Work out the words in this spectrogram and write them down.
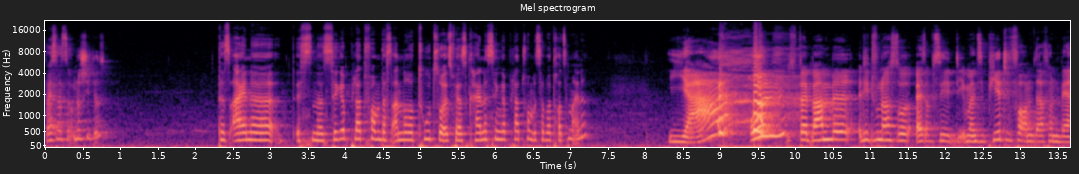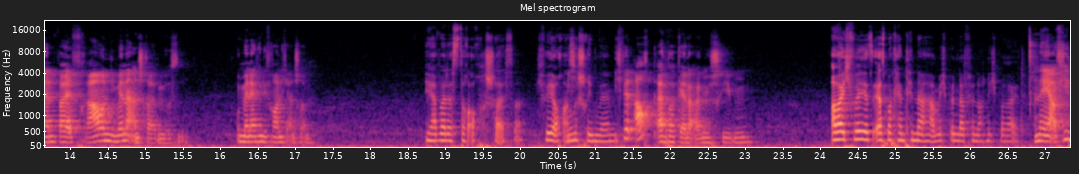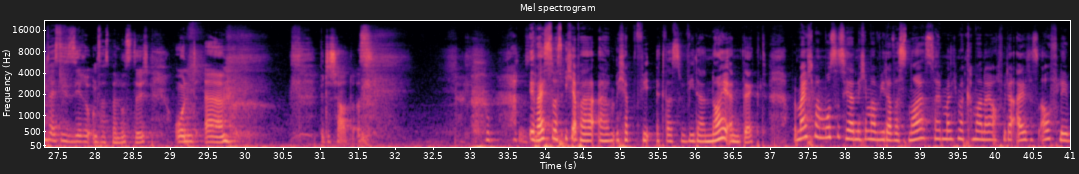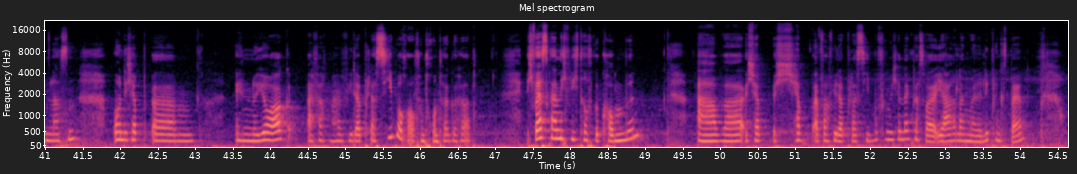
Weißt du, was der Unterschied ist? Das eine ist eine Single-Plattform, das andere tut so, als wäre es keine Single-Plattform, ist aber trotzdem eine. Ja. Und bei Bumble, die tun auch so, als ob sie die emanzipierte Form davon wären, weil Frauen die Männer anschreiben müssen. Und Männer können die Frauen nicht anschreiben. Ja, aber das ist doch auch scheiße. Ich will ja auch angeschrieben werden. Ich werde auch einfach gerne angeschrieben. Aber ich will jetzt erstmal kein Tinder haben. Ich bin dafür noch nicht bereit. Naja, auf jeden Fall ist diese Serie unfassbar lustig. Und ähm, Bitte schaut das. Weißt du, was ich aber, ähm, ich habe etwas wieder neu entdeckt. Weil manchmal muss es ja nicht immer wieder was Neues sein, manchmal kann man ja auch wieder Altes aufleben lassen. Und ich habe ähm, in New York einfach mal wieder Placebo rauf und runter gehört. Ich weiß gar nicht, wie ich drauf gekommen bin, aber ich habe ich hab einfach wieder Placebo für mich entdeckt. Das war jahrelang meine Lieblingsband.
